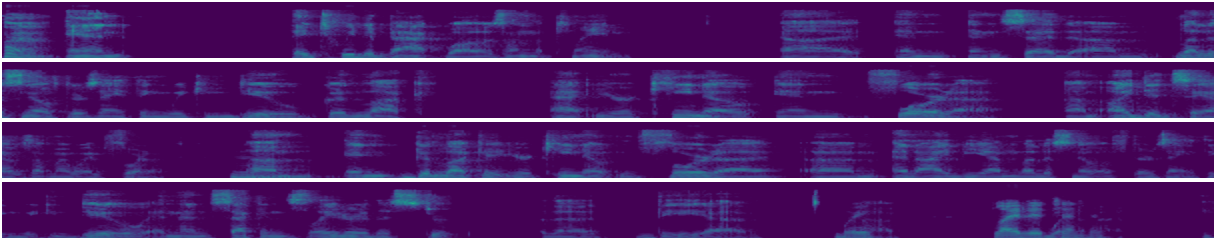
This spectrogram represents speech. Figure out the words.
And they tweeted back while i was on the plane uh, and and said um, let us know if there's anything we can do. Good luck at your keynote in florida. Um, i did say i was on my way to florida Mm. Um, and good luck at your keynote in Florida um, at IBM. Let us know if there's anything we can do. And then seconds later, the stu- the the uh, wait, uh, flight attendant, uh,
